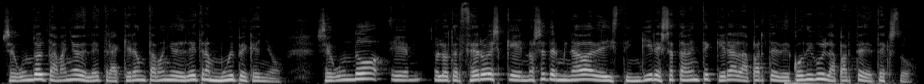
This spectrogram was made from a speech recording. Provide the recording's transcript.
Segundo, el tamaño de letra, que era un tamaño de letra muy pequeño. Segundo, eh, lo tercero es que no se terminaba de distinguir exactamente qué era la parte de código y la parte de texto.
